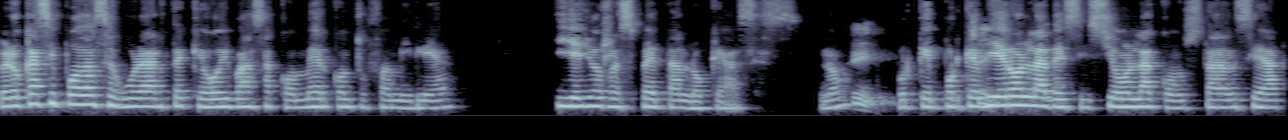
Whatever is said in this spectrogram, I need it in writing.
pero casi puedo asegurarte que hoy vas a comer con tu familia y ellos respetan lo que haces, ¿no? Sí. Porque, porque Sí. vieron la decisión, la constancia,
